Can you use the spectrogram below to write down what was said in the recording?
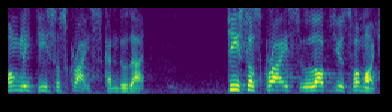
Only Jesus Christ can do that. Jesus Christ loves you so much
